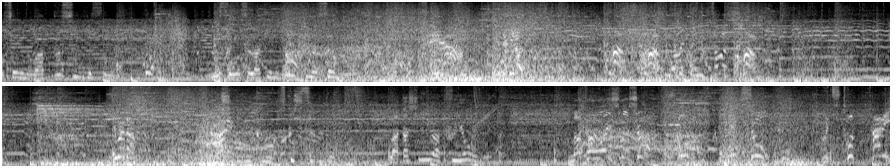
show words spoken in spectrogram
を襲うのは無粋です。が見過ごすわけにもいきませんね今だ美しさなど私には不要またお会いしましょう討ち取ったり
